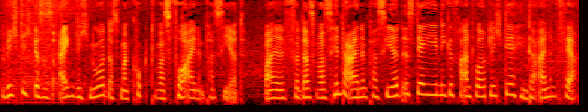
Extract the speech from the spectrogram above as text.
Wichtig ist es eigentlich nur, dass man guckt, was vor einem passiert. Weil für das, was hinter einem passiert, ist derjenige verantwortlich, der hinter einem fährt.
